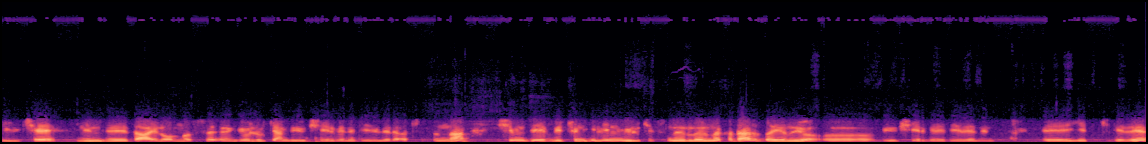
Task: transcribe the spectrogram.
ilçenin e, dahil olması öngörülürken büyükşehir belediyeleri açısından şimdi bütün ilin mülki sınırlarına kadar dayanıyor e, büyükşehir belediyelerinin e, yetkileri.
